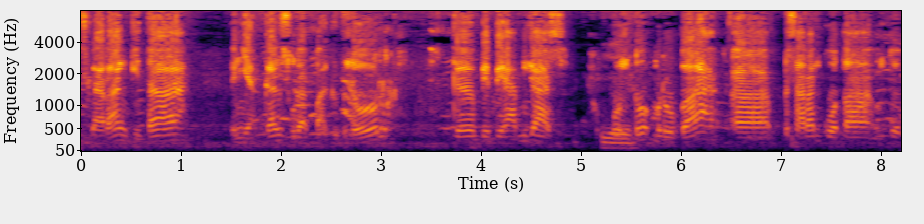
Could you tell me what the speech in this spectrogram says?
sekarang kita menyiapkan surat Pak Gubernur ke BPH Migas yeah. untuk merubah uh, besaran kuota untuk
